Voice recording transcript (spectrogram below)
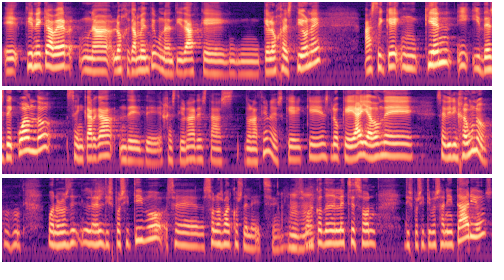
eh, tiene que haber, una, lógicamente, una entidad que, lo gestione. Así que, mm, ¿quién y, desde cuándo se encarga de, gestionar estas donaciones? ¿Qué, qué es lo que hay? ¿A dónde se dirige uno? Bueno, los el dispositivo se- son los bancos de leche. Los bancos de leche son dispositivos sanitarios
